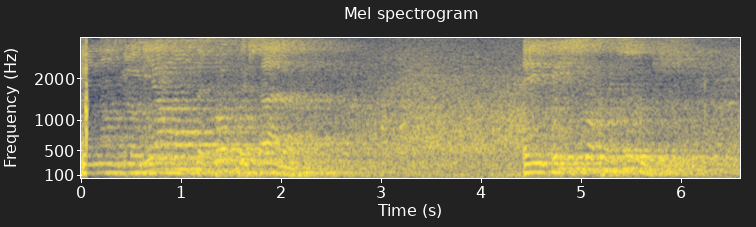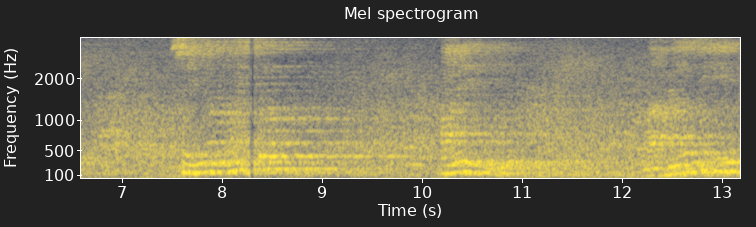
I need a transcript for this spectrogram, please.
que nos gloriamos de profesar en Cristo Jesús, Señor nuestro. Amén. Bajen los cirios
